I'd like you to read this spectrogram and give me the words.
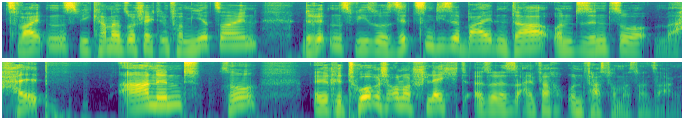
Zweitens, wie kann man so schlecht informiert sein? Drittens, wieso sitzen diese beiden da und sind so halb ahnend, so, äh, rhetorisch auch noch schlecht? Also das ist einfach unfassbar, muss man sagen.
